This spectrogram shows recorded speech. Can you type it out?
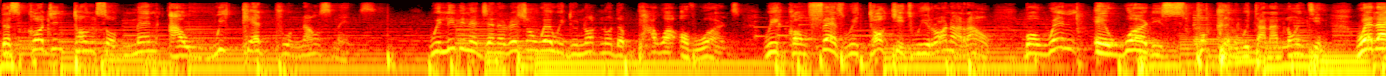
The scourging tongues of men are wicked pronouncements. We live in a generation where we do not know the power of words. We confess, we talk it, we run around. But when a word is spoken with an anointing, whether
